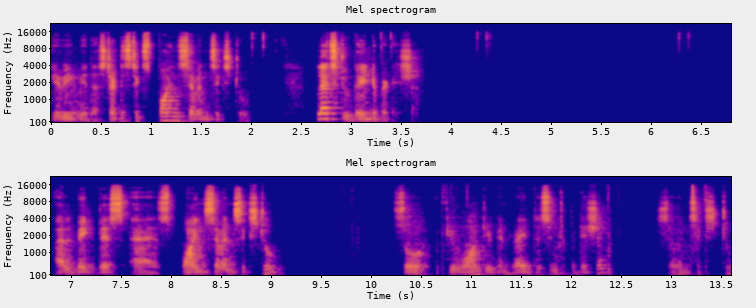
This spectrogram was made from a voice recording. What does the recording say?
giving me the statistics 0.762. Let's do the interpretation. I'll make this as 0.762. So if you want, you can write this interpretation 762.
